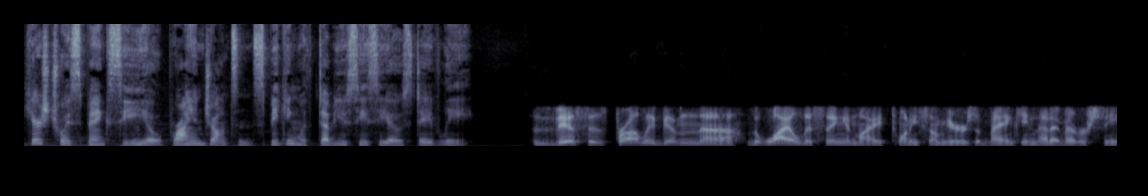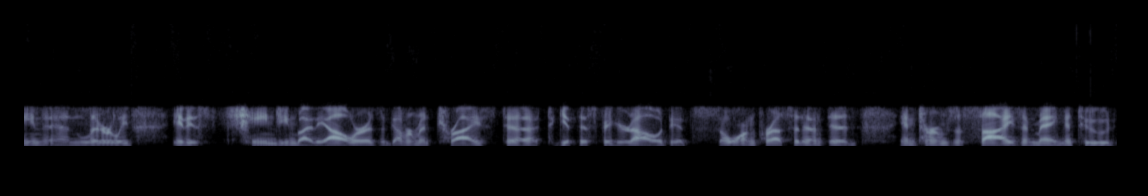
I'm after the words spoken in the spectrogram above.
Here's Choice Bank CEO Brian Johnson speaking with WCCO's Dave Lee. This has probably been uh, the wildest thing in my 20 some years of banking that I've ever seen, and literally, it is changing by the hour as the government tries to to get this figured out. It's so unprecedented in terms of size and magnitude,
